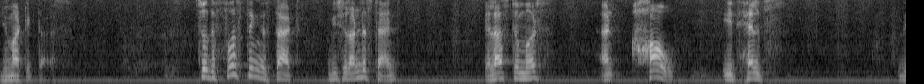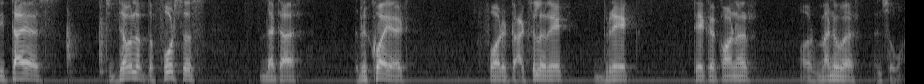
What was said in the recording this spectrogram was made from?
pneumatic tires. So the first thing is that we should understand elastomers and how it helps the tires to develop the forces that are required for it to accelerate, brake, take a corner or maneuver and so on.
